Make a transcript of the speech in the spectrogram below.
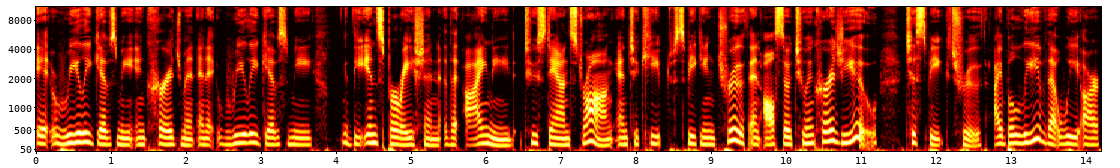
it really gives me encouragement and it really gives me the inspiration that I need to stand strong and to keep speaking truth and also to encourage you to speak truth. I believe that we are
